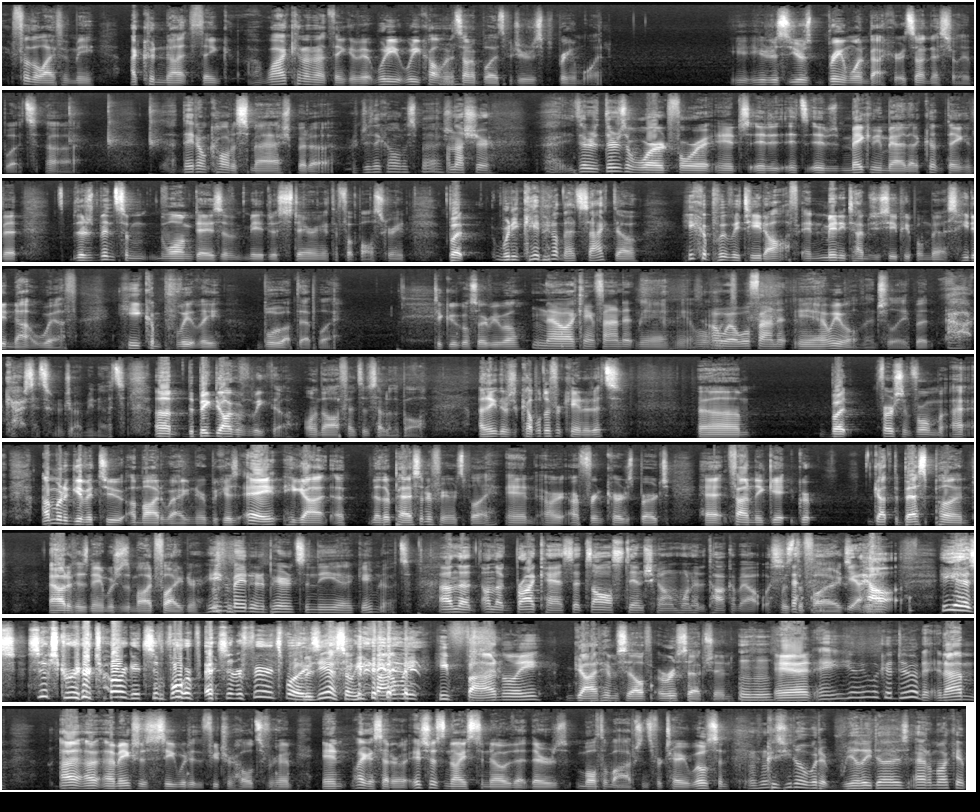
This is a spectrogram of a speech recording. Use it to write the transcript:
for the life of me, I could not think. Why can I not think of it? What do you what do you call it when it's not a blitz, but you're just bringing one? You- You're just you're just bringing one backer. It's not necessarily a blitz. Uh, they don't call it a smash, but uh, or do they call it a smash? I'm not sure. There, there's a word for it, and it's it, it's it was making me mad that I couldn't think of it. There's been some long days of me just staring at the football screen, but when he came in on that sack, though, he completely teed off, and many times you see people miss. He did not whiff. He completely blew up that play. Did Google serve you well? No, I can't find it. Yeah, yeah. Oh well, we'll find it. Yeah, we will eventually. But oh gosh, that's going to drive me nuts. Um, the big dog of the week, though, on the offensive side of the ball, I think there's a couple different candidates. Um, but first and foremost, I, I'm going to give it to Ahmad Wagner because a he got a, another pass interference play, and our, our friend Curtis Birch had finally get, got the best pun out of his name, which is Ahmad Flagner. He even made an appearance in the uh, game notes. On the on the broadcast, that's all Stinchcomb wanted to talk about was, Was the flags, yeah, yeah. how he has six career targets and four pass interference plays. Yeah, so he finally he finally got himself a reception, Mm-hmm. and hey, yeah, look at doing it. And I'm I, I'm anxious to see what the future holds for him. And like I said earlier, it's just nice to know that there's multiple options for Terry Wilson. Mm-hmm. Because you know what it really does, Adam Luckett,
